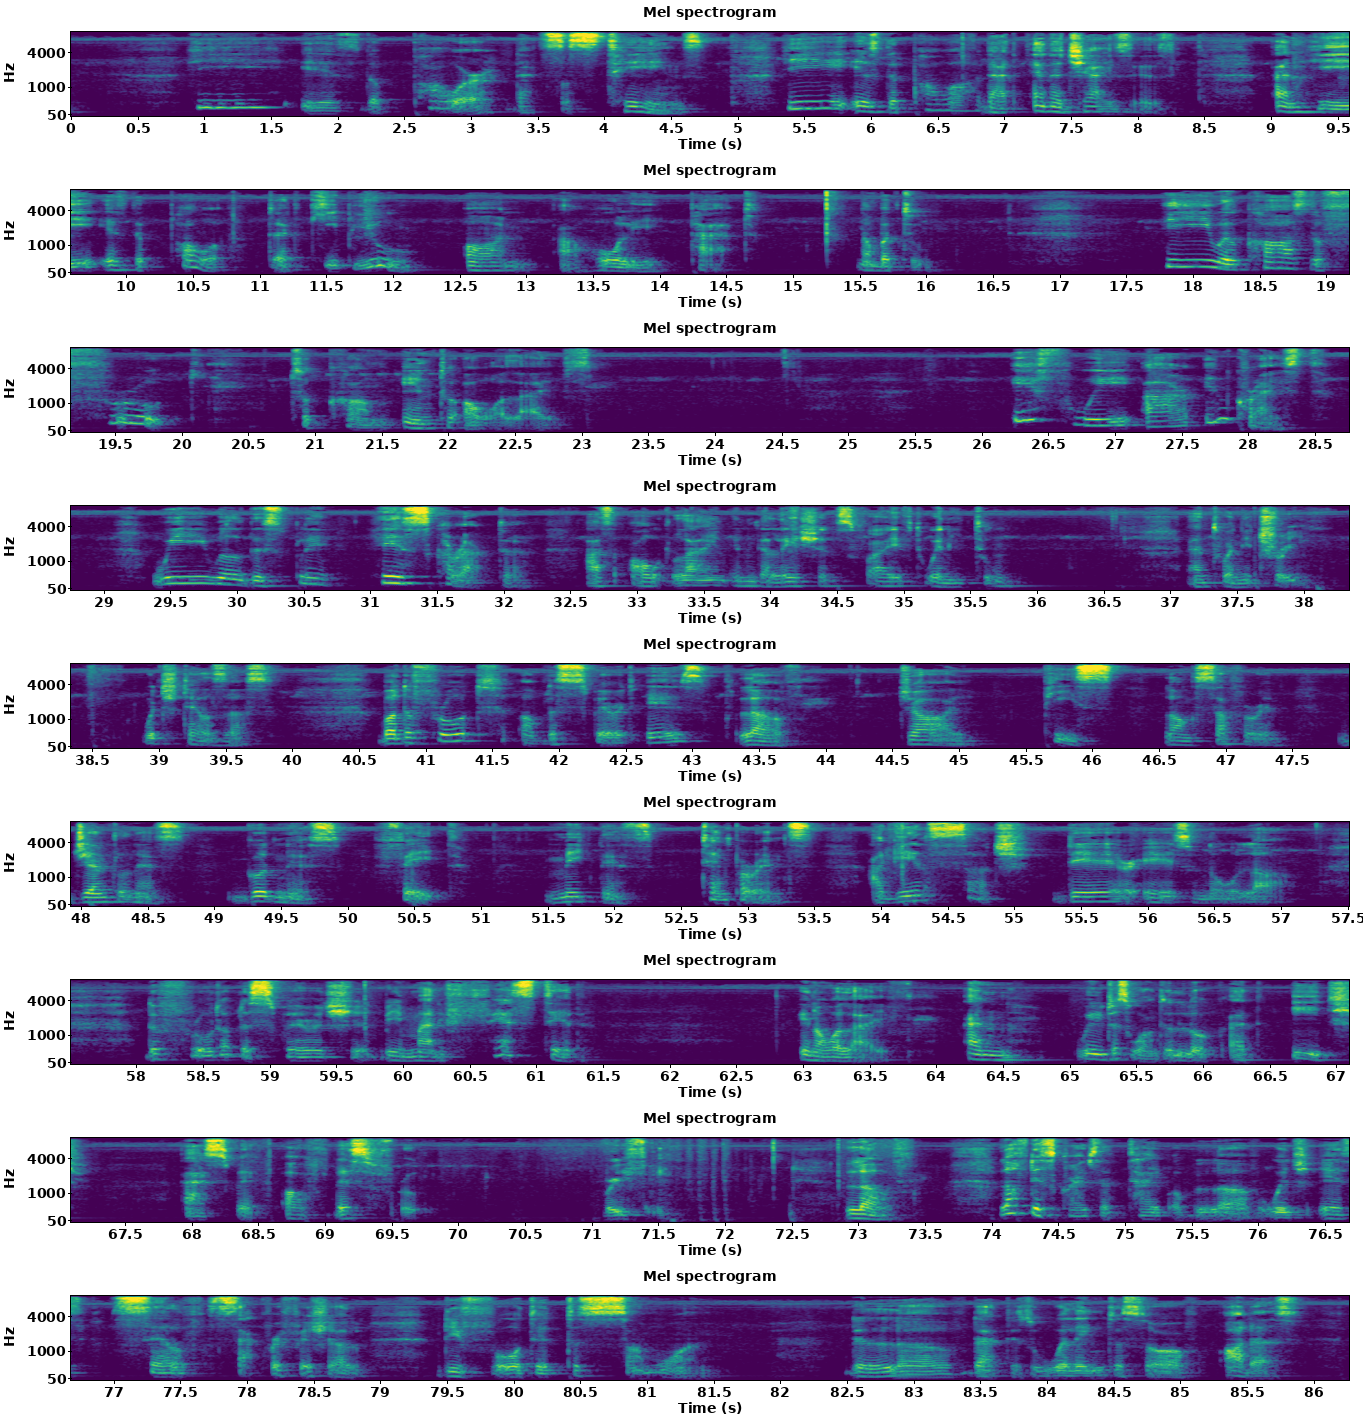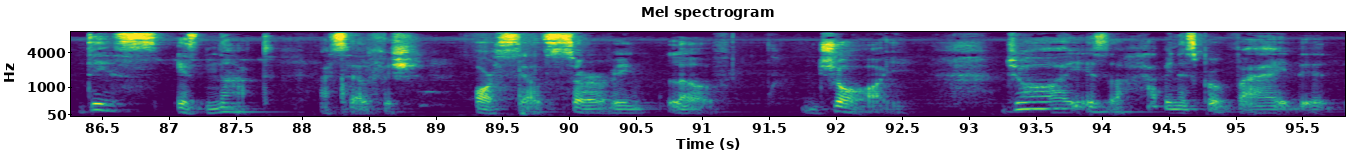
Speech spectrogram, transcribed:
He is the power that sustains. He is the power that energizes. And He is the power that keep you on a holy path. Number two, He will cause the fruit to come into our lives. If we are in Christ, we will display his character as outlined in Galatians 5:22 and 23, which tells us, "But the fruit of the spirit is love, joy, peace, long-suffering, gentleness, goodness, faith, meekness, temperance. Against such there is no law. The fruit of the Spirit should be manifested in our life. And we just want to look at each aspect of this fruit briefly. Love. Love describes a type of love which is self sacrificial, devoted to someone. The love that is willing to serve others. This is not a selfish or self serving love. Joy. Joy is the happiness provided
